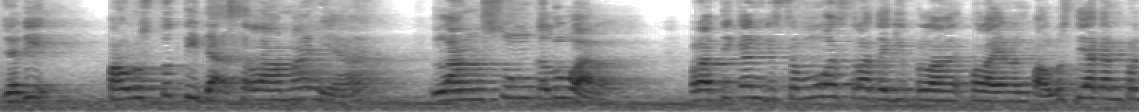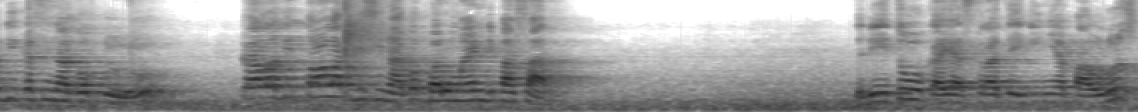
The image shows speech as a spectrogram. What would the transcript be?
Jadi Paulus tuh tidak selamanya langsung keluar. Perhatikan di semua strategi pelayanan Paulus dia akan pergi ke sinagog dulu. Kalau ditolak di sinagog baru main di pasar. Jadi itu kayak strateginya Paulus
